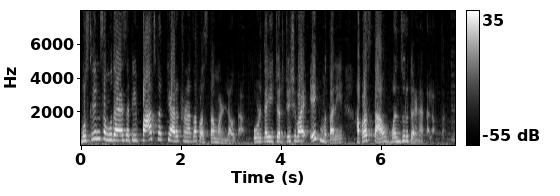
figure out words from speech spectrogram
मुस्लिम समुदायासाठी पाच टक्के आरक्षणाचा प्रस्ताव मांडला होता. कोणत्याही चर्चेशिवाय एकमताने हा प्रस्ताव मंजूर करण्यात आला होता.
